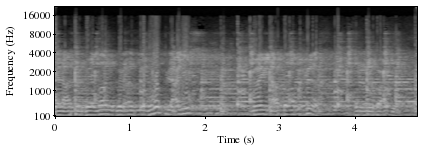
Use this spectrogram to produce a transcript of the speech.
نقول ألف مبروك العريس ماجد عبد الله محمد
